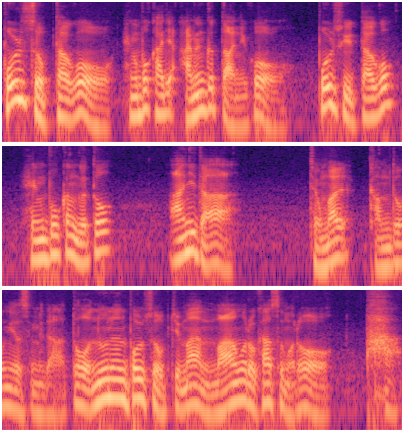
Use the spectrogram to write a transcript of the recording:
볼 수 없다고 행복하지 않은 것도 아니고 볼 수 있다고 행복한 것도 아니다. 정말 감동이었습니다. 또 눈은 볼 수 없지만 마음으로 가슴으로 다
